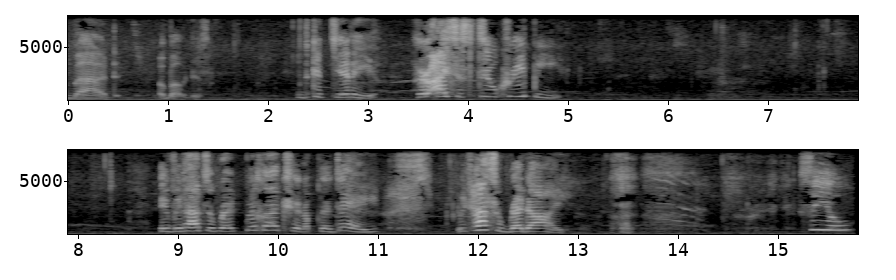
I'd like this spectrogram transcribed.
bad about this. Look at Kitty. Her eyes is too creepy. If it has a red reflection of the day, it has a red eye. See you.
